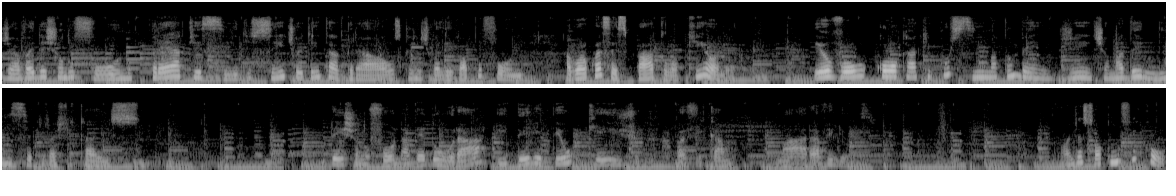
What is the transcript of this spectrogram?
Já vai deixando o forno pré-aquecido, 180 graus, que a gente vai levar pro forno. Agora com essa espátula aqui, olha, eu vou colocar aqui por cima também. Gente, é uma delícia que vai ficar isso. Deixa no forno até dourar e derreter o queijo. Vai ficar maravilhoso. Olha só como ficou.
